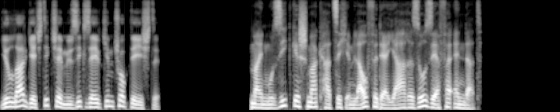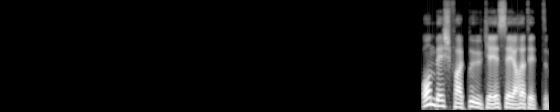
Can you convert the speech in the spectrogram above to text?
Yıllar geçtikçe müzik zevkim çok değişti. Mein Musikgeschmack hat sich im Laufe der Jahre so sehr verändert. ...15 farklı ülkeye seyahat ettim.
